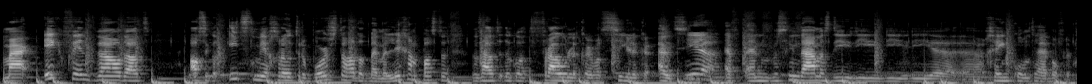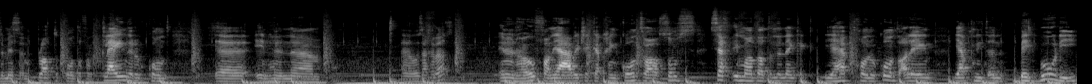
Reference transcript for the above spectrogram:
Maar ik vind wel dat als ik wat iets meer grotere borsten had, dat bij mijn lichaam paste, dan zou het ook wat vrouwelijker, wat sierlijker uitzien. En, en misschien dames die, die, die, die eh, eh, geen kont hebben, of tenminste een platte kont of een kleinere kont eh, in hun, eh, eh, hoe zeg je dat? In hun hoofd van ja, weet je, ik heb geen kont. Terwijl soms zegt iemand dat en dan denk ik, je hebt gewoon een kont. Alleen je hebt niet een big booty.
